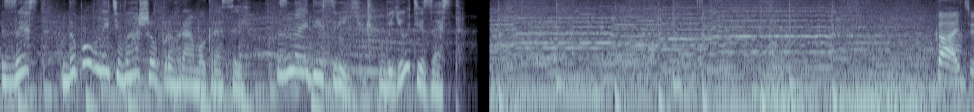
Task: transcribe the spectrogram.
Зест доповнить вашу програму краси. Знайди свій б'юті зест. Катю,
